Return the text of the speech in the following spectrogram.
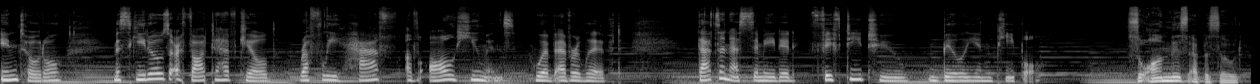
In total, mosquitoes are thought to have killed roughly half of all humans who have ever lived. That's an estimated 52 billion people. So, on this episode,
